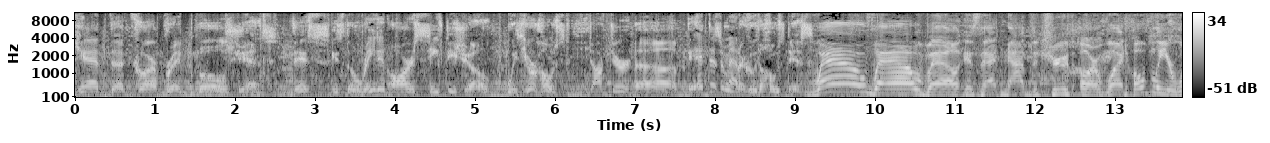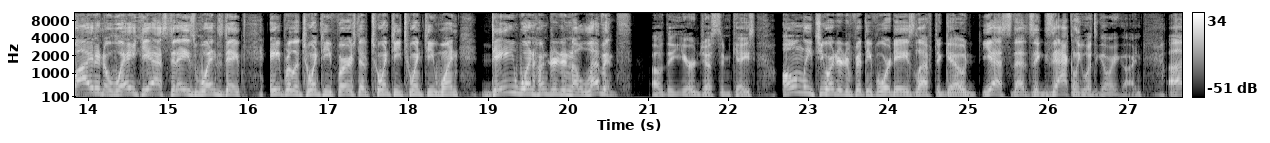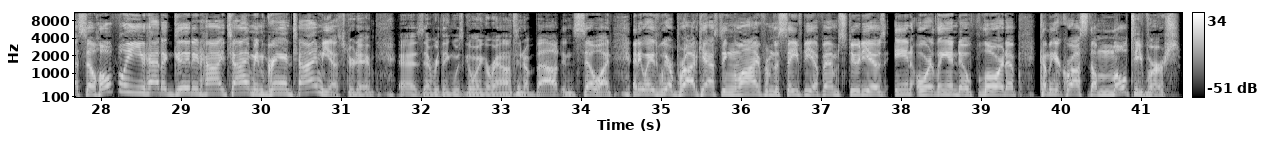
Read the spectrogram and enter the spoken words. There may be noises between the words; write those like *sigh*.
Forget the corporate bullshit. This is the Rated R Safety Show with your host, Dr. Uh, it doesn't matter who the host is. Well, well, well, is that not the truth or what? Hopefully you're wide and awake. Yes, today's Wednesday, April the 21st of 2021, day 111th of the year, just in case. Only 254 days left to go. Yes, that's exactly what's going on. Uh, so hopefully you had a good and high time and grand time yesterday as everything was going around and about and so on. Anyways, we are broadcasting live from the Safety FM studios in Orlando, Florida, coming across the multiverse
